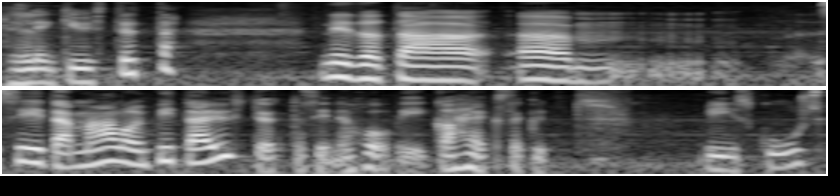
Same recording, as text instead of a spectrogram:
edelleenkin yhteyttä, niin tota, ähm, siitä mä aloin pitää yhteyttä sinne hoviin 85-6.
